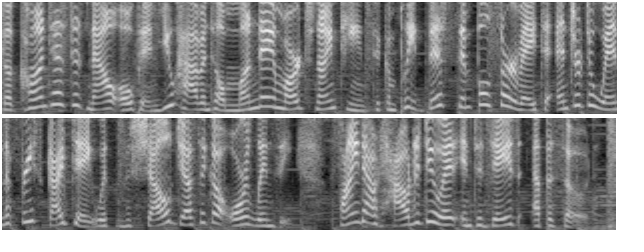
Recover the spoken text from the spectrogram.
The contest is now open. You have until Monday, March 19th to complete this simple survey to enter to win a free Skype date with Michelle, Jessica, or Lindsay. Find out how to do it in today's episode.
